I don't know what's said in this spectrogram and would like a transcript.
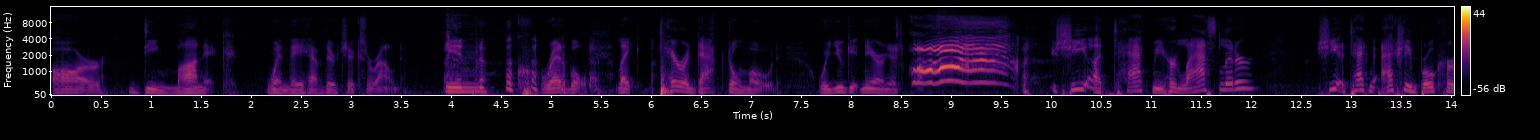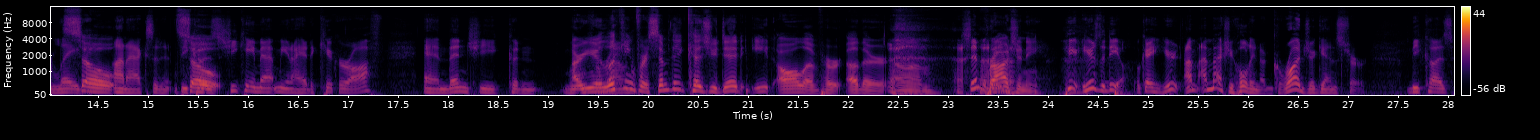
are demonic when they have their chicks around. Incredible, like pterodactyl mode, where you get near and just. "Ah!" She attacked me. Her last litter, she attacked me. I actually broke her leg So- on accident because so- she came at me and I had to kick her off, and then she couldn't. Move Are you around. looking for sympathy? Because you did eat all of her other um, progeny. Here, here's the deal. Okay, here I'm, I'm actually holding a grudge against her because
